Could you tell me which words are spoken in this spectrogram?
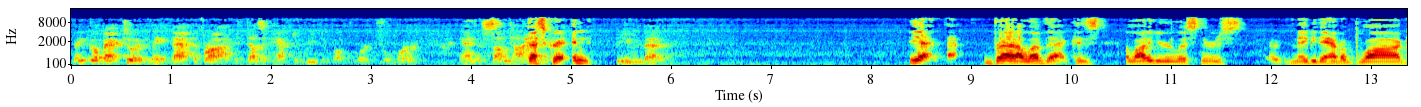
then go back to it make that the bride. It doesn't have to read the book word for word. And sometimes That's great. And be even better. Yeah, uh, Brad, I love that because a lot of your listeners, uh, maybe they have a blog,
